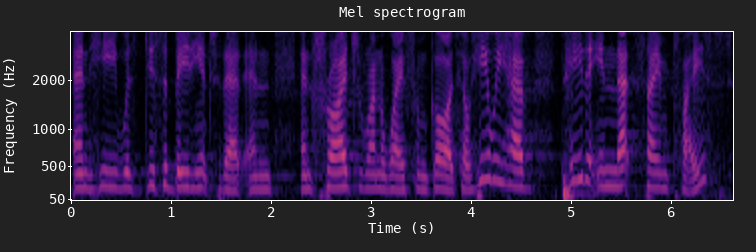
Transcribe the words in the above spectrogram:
And he was disobedient to that and, and tried to run away from God. So here we have Peter in that same place.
